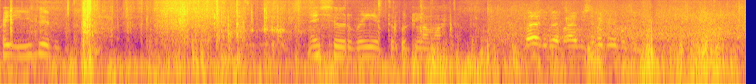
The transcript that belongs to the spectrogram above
பை இது நைஸ் ஒரு பை எடுத்து கொட்டலாமா? விஷயம் பற்றி போச்சு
